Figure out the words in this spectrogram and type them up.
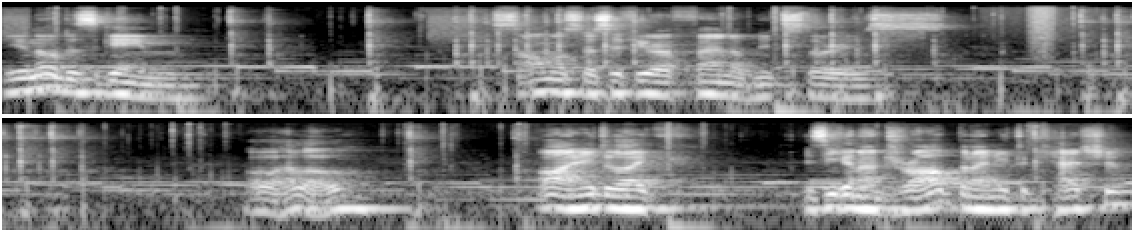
You know this game. It's almost as if you're a fan of Knytt Stories. Oh, hello. Oh, I need to like... Is he gonna drop and I need to catch him?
